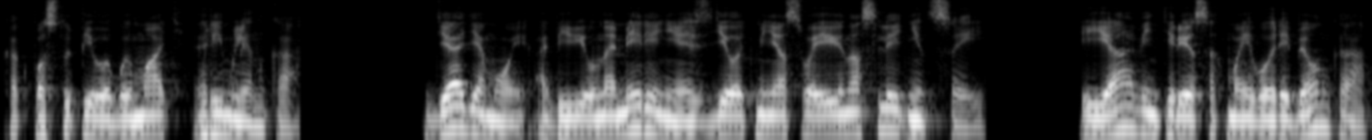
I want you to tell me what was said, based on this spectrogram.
как поступила бы мать римлянка? Дядя мой объявил намерение сделать меня своей наследницей, и я, в интересах моего ребенка,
